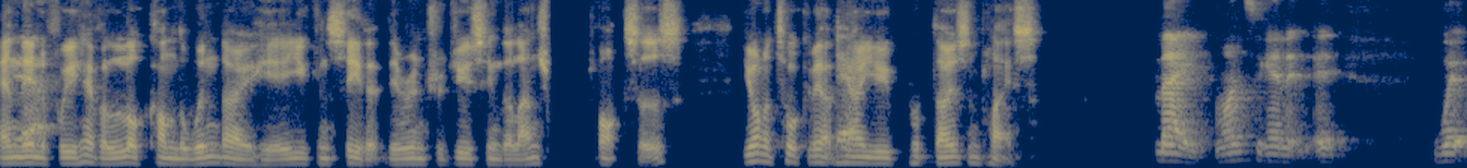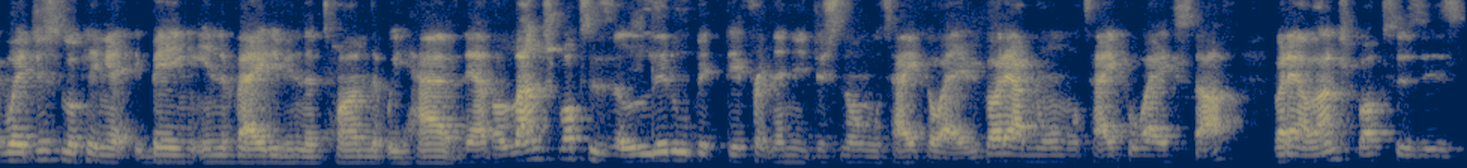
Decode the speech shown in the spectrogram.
And then if we have a look on the window here, you can see that they're introducing the lunch boxes. You want to talk about Yeah. how you put those in place? Mate, once again, it, it, we're, we're just looking at being innovative in the time that we have. Now, the lunchbox is a little bit different than your just normal takeaway. We've got our normal takeaway stuff, but our lunchboxes is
